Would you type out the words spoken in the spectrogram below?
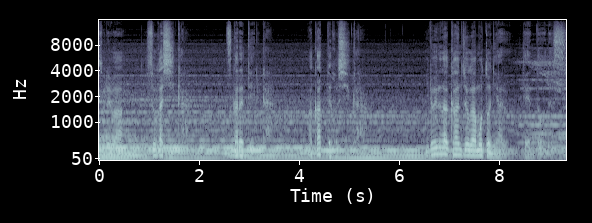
それは忙しいから疲れているから分かってほしいから。いろいろな感情が元にある言動です。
